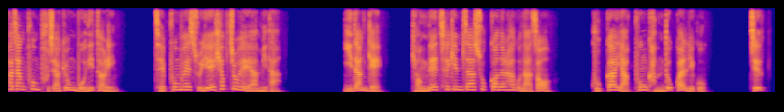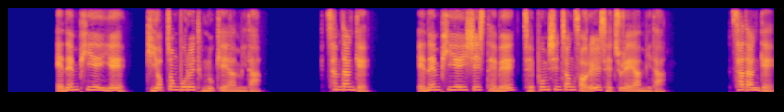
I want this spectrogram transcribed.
화장품 부작용 모니터링, 제품 회수에 협조해야 합니다. 2단계 경내 책임자 수권을 하고 나서 국가약품감독관리국, 즉 NMPA에 기업 정보를 등록해야 합니다. 3단계 NMPA 시스템에 제품 신청서를 제출해야 합니다. 4단계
